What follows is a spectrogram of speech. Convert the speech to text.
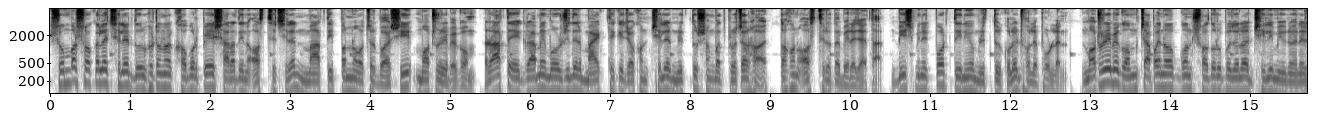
সোমবার সকালে ছেলের দুর্ঘটনার খবর পেয়ে সারাদিন অস্থির ছিলেন মা তিপ্পান্ন বছর বয়সী মটরি বেগম। রাতে গ্রামে মসজিদের মাইক থেকে যখন ছেলের মৃত্যুর সংবাদ প্রচার হয়, তখন অস্থিরতা বেড়ে যায় তার। বিশ মিনিট পর তিনিও মৃত্যুর কোলে ঢলে পড়লেন। মটরি বেগম চাঁপাইনবাবগঞ্জ সদর উপজেলার ঝিলিম ইউনিয়নের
